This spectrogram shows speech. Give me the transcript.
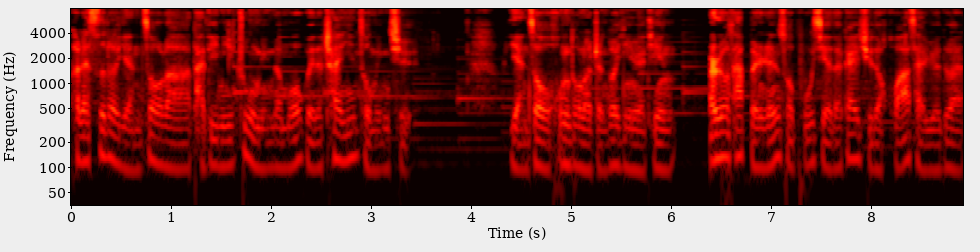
克莱斯勒演奏了塔蒂尼著名的《魔鬼的颤音》奏鸣曲，演奏轰动了整个音乐厅。而由他本人所谱写的该曲的华彩乐段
